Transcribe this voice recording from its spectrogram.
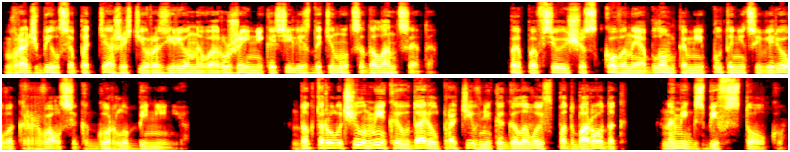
Врач бился под тяжестью разъяренного оружейника, силясь дотянуться до ланцета. Пеппа, все еще скованный обломками и путаницей веревок, рвался к горлу Бенинью. Доктор улучил миг и ударил противника головой в подбородок, на миг сбив с толку.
